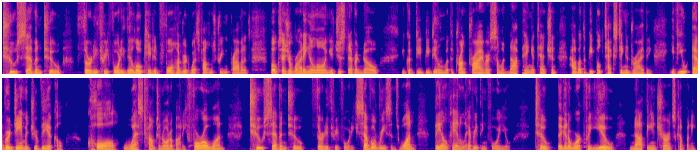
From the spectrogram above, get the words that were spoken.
272 3340. They're located 400 West Fountain Street in Providence. Folks, as you're riding along, you just never know. You could be dealing with a drunk driver, someone not paying attention. How about the people texting and driving? If you ever damage your vehicle, call West Fountain Auto Body 401 272 3340. Several reasons. One, they'll handle everything for you. Two, they're going to work for you, not the insurance company.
